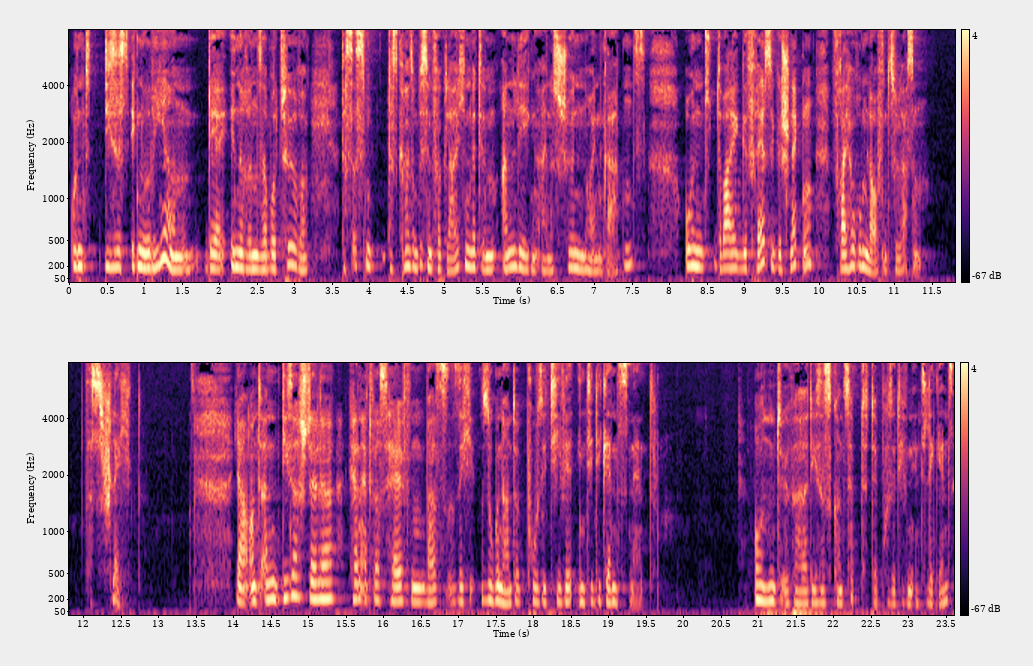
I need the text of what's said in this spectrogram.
Und dieses Ignorieren der inneren Saboteure, das ist, das kann man so ein bisschen vergleichen mit dem Anlegen eines schönen neuen Gartens und dabei gefräßige Schnecken frei herumlaufen zu lassen. Das ist schlecht. Ja, und an dieser Stelle kann etwas helfen, was sich sogenannte positive Intelligenz nennt. Und über dieses Konzept der positiven Intelligenz,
